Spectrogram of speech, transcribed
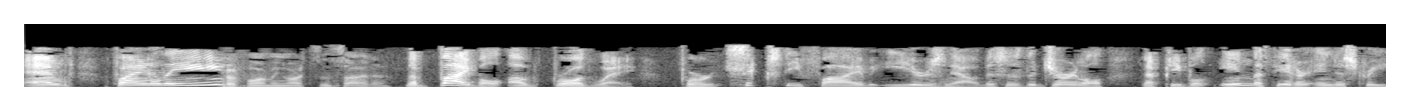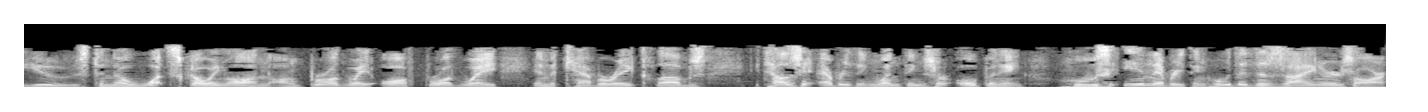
And finally, Performing Arts Insider. the Bible of Broadway. For 65 years now. This is the journal that people in the theater industry use to know what's going on on Broadway, off Broadway, in the cabaret clubs. It tells you everything when things are opening, who's in everything, who the designers are,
